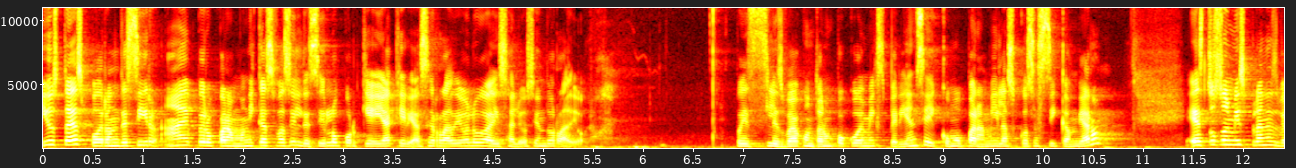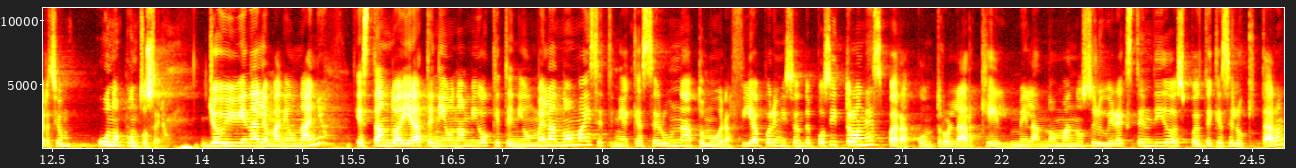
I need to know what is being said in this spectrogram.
Y ustedes podrán decir, ay, pero para Mónica es fácil decirlo porque ella quería ser radióloga y salió siendo radióloga. Pues les voy a contar un poco de mi experiencia y cómo para mí las cosas sí cambiaron. Estos son mis planes versión 1.0. Yo viví en Alemania un año. Estando allá tenía un amigo que tenía un melanoma y se tenía que hacer una tomografía por emisión de positrones para controlar que el melanoma no se le hubiera extendido después de que se lo quitaron.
